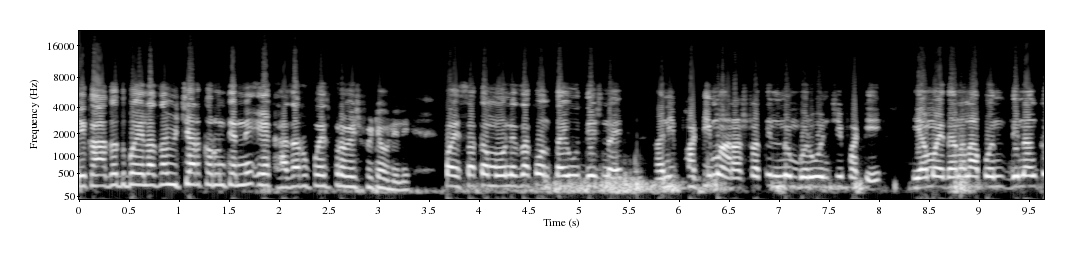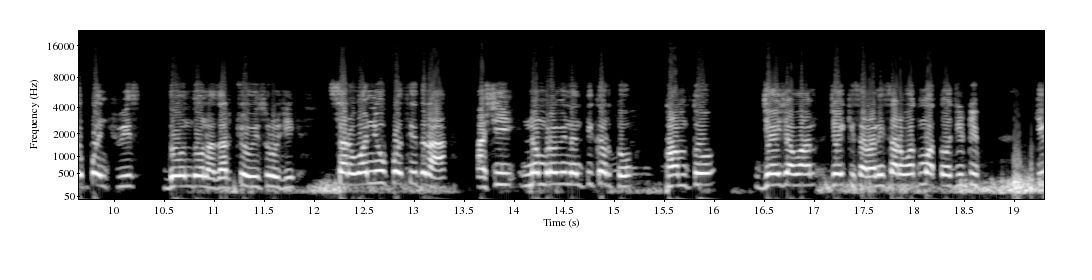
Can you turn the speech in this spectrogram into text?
एक आदत बैलाचा विचार करून त्यांनी एक हजार रुपयेच प्रवेश फी ठेवलेली. पैसा कमवण्याचा कोणताही उद्देश नाही. आणि फाटी महाराष्ट्रातील नंबर वनची फाटी. या मैदानाला आपण दिनांक पंचवीस दोन दोन हजार चोवीस रोजी सर्वांनी उपस्थित राहा. अशी नम्र विनंती करतो. थांबतो. जय जवान जय किसान. आणि सर्वात महत्वाची टिप की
